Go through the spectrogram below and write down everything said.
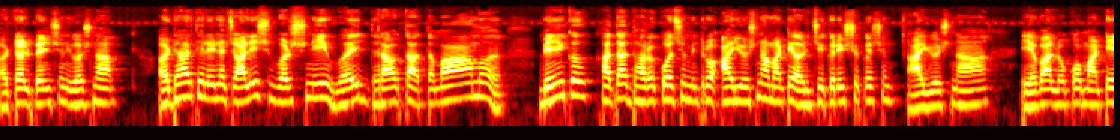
અટલ પેન્શન યોજના અઢારથી લઈને ચાલીસ વર્ષની વય ધરાવતા તમામ બેંક ખાતા ધારકો છે મિત્રો, આ યોજના માટે અરજી કરી શકે છે. આ યોજના એવા લોકો માટે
